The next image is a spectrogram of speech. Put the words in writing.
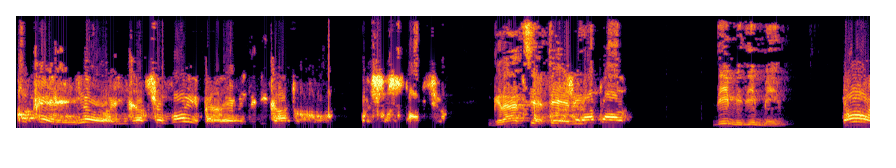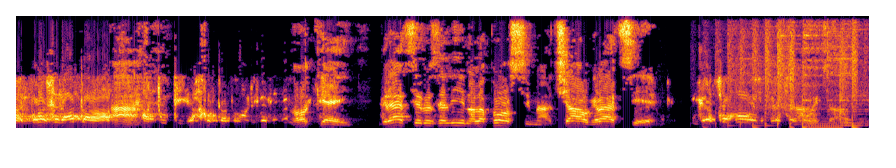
Ok, io ringrazio a voi per avermi dedicato questo spazio. Grazie a te. Serata... Dimmi, dimmi. No, buona serata ah. a tutti gli ascoltatori. Ok, grazie Rosalino, alla prossima. Ciao, grazie. Grazie a voi. Grazie ciao, a voi. ciao.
